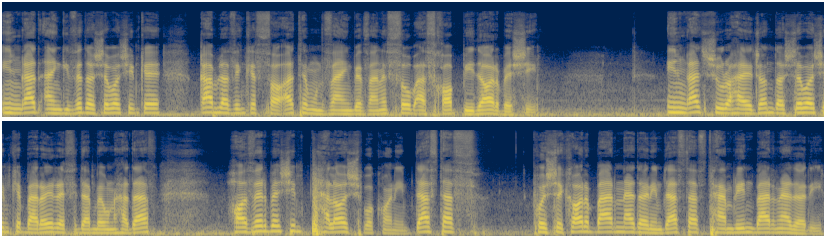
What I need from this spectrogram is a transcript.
اینقدر انگیزه داشته باشیم که قبل از اینکه ساعتمون زنگ بزنه صبح از خواب بیدار بشیم. اینقدر شور و هیجان داشته باشیم که برای رسیدن به اون هدف حاضر بشیم تلاش بکنیم. دست از پشت کار بر نداریم دست از تمرین بر نداریم.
